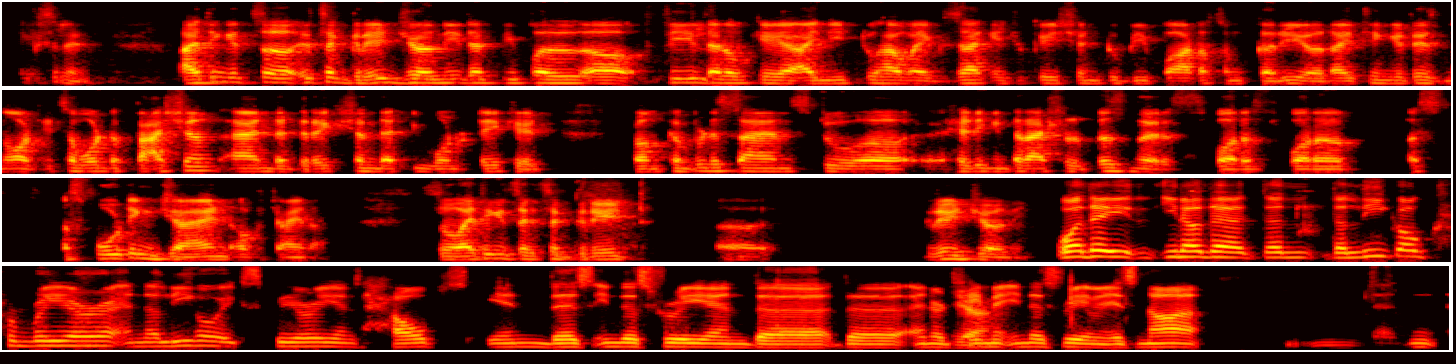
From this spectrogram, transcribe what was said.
Excellent. I think it's a it's a great journey that people uh, feel that okay, I need to have an exact education to be part of some career. I think it is not. It's about the passion and the direction that you want to take it, from computer science to uh, heading international business for a for a, a, a, sporting giant of China. So I think it's it's a great. Uh, great journey well they you know the, the the legal career and the legal experience helps in this industry and the the entertainment yeah. industry i mean it's not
